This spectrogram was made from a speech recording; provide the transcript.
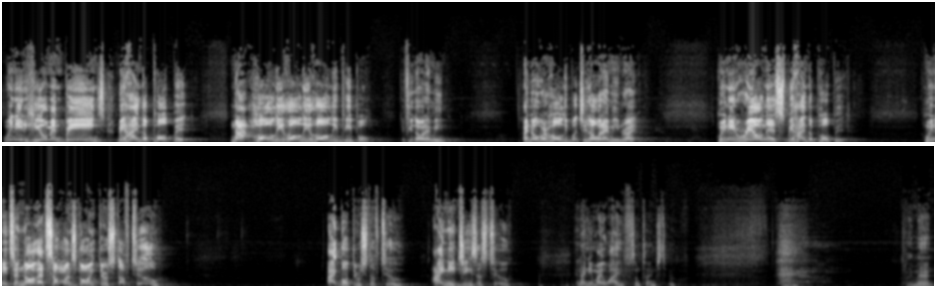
We need human beings behind the pulpit. Not holy, holy, holy people, if you know what I mean. I know we're holy, but you know what I mean, right? We need realness behind the pulpit. We need to know that someone's going through stuff too. I go through stuff too. I need Jesus too. And I need my wife sometimes too. Amen.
